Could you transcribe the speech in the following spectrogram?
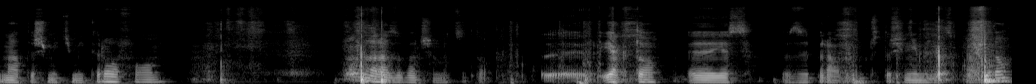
ma też mieć mikrofon. No zaraz zobaczymy co to. Yy, jak to yy, jest z prawdą. Czy to się nie myli z prawdą?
